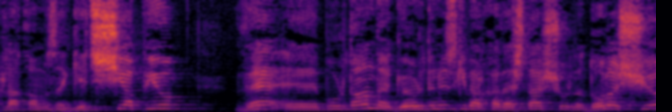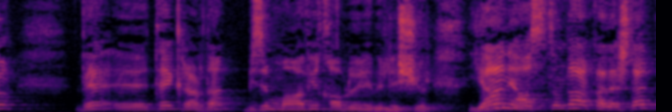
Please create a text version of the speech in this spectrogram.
plakamıza geçiş yapıyor ve e, buradan da gördüğünüz gibi arkadaşlar şurada dolaşıyor ve e, tekrardan bizim mavi kablo ile birleşiyor. Yani aslında arkadaşlar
